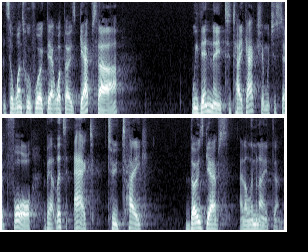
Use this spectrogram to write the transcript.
And so once we've worked out what those gaps are, we then need to take action, which is step four about let's act to take those gaps and eliminate them.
